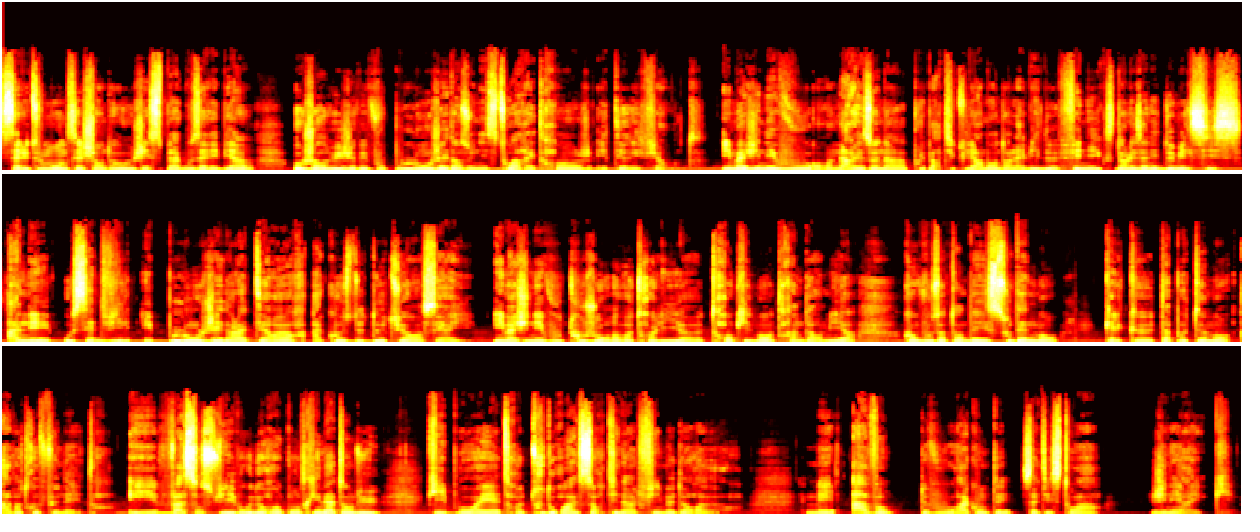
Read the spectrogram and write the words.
Salut tout le monde, c'est Chando, j'espère que vous allez bien. Aujourd'hui je vais vous plonger dans une histoire étrange et terrifiante. Imaginez-vous en Arizona, plus particulièrement dans la ville de Phoenix dans les années 2006, année où cette ville est plongée dans la terreur à cause de deux tueurs en série. Imaginez-vous toujours dans votre lit euh, tranquillement en train de dormir quand vous entendez soudainement quelques tapotements à votre fenêtre et va s'en suivre une rencontre inattendue qui pourrait être tout droit sortie d'un film d'horreur. Mais avant de vous raconter cette histoire générique.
